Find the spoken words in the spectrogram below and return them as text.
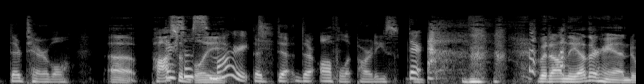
They're terrible. Uh, possibly. They're so smart. They're, they're awful at parties. They're. but on the other hand,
